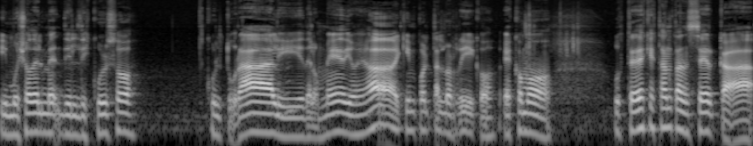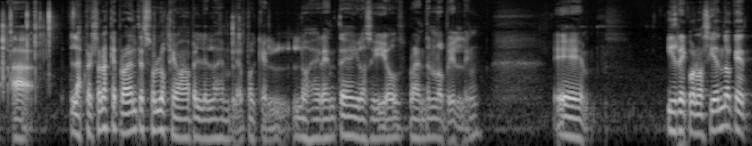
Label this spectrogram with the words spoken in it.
y mucho del, del, discurso cultural y de los medios es, ay, ¿qué importan los ricos? Es como ustedes que están tan cerca a, las personas que probablemente son los que van a perder los empleos, porque los gerentes y los CEOs probablemente no lo pierden. Eh, y reconociendo que,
